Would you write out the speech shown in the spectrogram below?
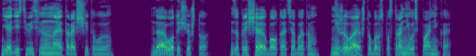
Я действительно на это рассчитываю. Да, вот еще что. Запрещаю болтать об этом. Не желаю, чтобы распространилась паника.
